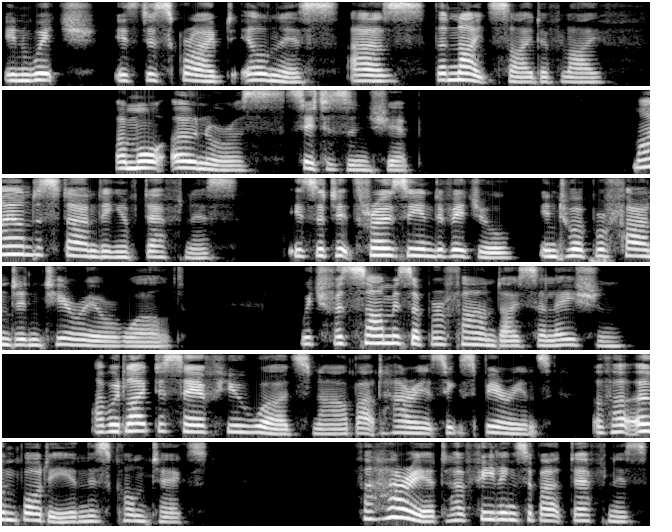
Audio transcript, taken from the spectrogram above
in which is described illness as the night side of life, a more onerous citizenship. My understanding of deafness is that it throws the individual into a profound interior world, which for some is a profound isolation. I would like to say a few words now about Harriet's experience of her own body in this context. For Harriet, her feelings about deafness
